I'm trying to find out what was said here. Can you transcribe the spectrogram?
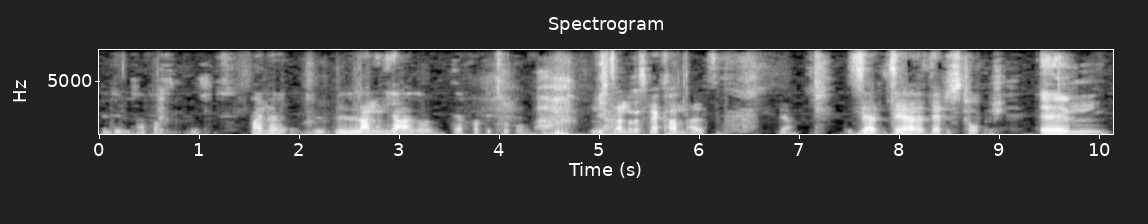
indem ich einfach ähm, durch meine langen Jahre der Verbitterung Ach, nichts ja. anderes mehr kann als ja sehr sehr sehr dystopisch. Ähm,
